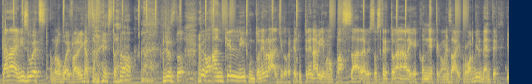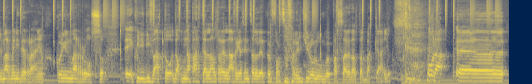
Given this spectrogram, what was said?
Canale di Suez, non me lo puoi fare di cartapesta, no? Giusto? Però anche lì punto nevralgico, perché tutte le navi devono passare da questo stretto canale che connette, come sai, probabilmente il Mar Mediterraneo con il Mar Rosso. E quindi di fatto da una parte all'altra dell'Africa senza dover per forza fare il giro lungo e passare dal tabaccaio. Ora, eh,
